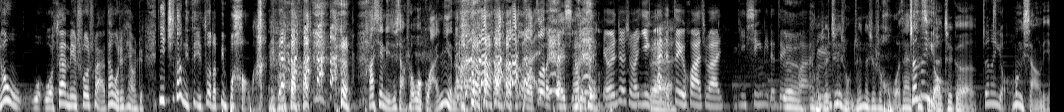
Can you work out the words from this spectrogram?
然后我我虽然没说出来，但我就很想追，你知道你自己做的并不好吧？他心里就想说：“我管你呢，我做的开心就行。有人就什么隐暗的对对话是吧？你心里的对话。哎，我觉得嗯这种真的就是活在自己的这个真的有，梦想里，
